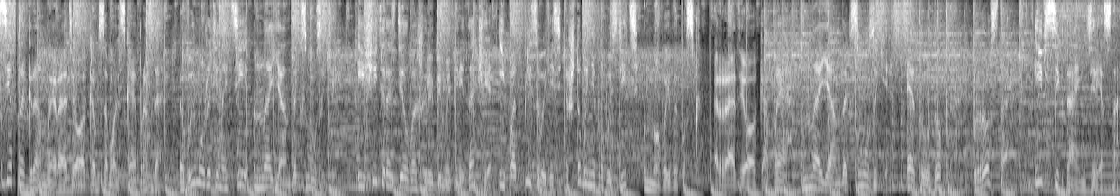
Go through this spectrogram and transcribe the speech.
Все программы радио Комсомольская правда вы можете найти на Яндекс Музыке. Ищите раздел вашей любимой передачи и подписывайтесь, чтобы не пропустить новый выпуск. Радио КП на Яндекс Музыке. Это удобно, просто и всегда интересно.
